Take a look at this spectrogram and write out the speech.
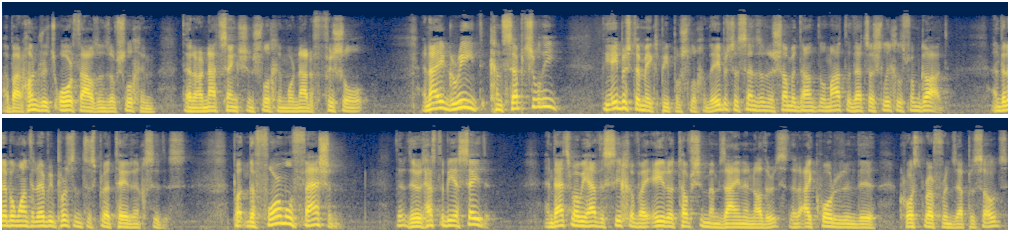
about hundreds or thousands of shluchim that are not sanctioned shluchim or not official. And I agreed conceptually the Abishta makes people shluchim. The Abishta sends an neshama down to mata. That's a shlichus from God. And the Rebbe wanted every person to spread Torah and Chassidus. But in the formal fashion, there has to be a seder. And that's why we have the Sicha of Vayera, Tovshim, Memzayin, and others that I quoted in the cross-reference episodes,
